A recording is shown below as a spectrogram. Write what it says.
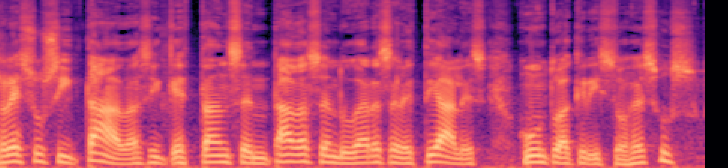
resucitadas y que están sentadas en lugares celestiales junto a Cristo Jesús.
